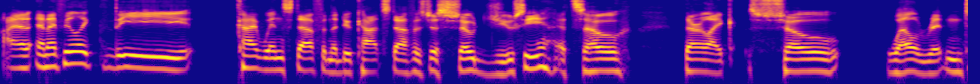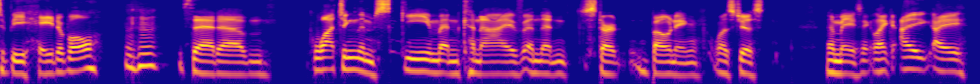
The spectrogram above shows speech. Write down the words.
I, and I feel like the Kai Winn stuff and the Dukat stuff is just so juicy. It's so they're like so well written to be hateable Mhm. that um, watching them scheme and connive and then start boning was just amazing. Like I I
